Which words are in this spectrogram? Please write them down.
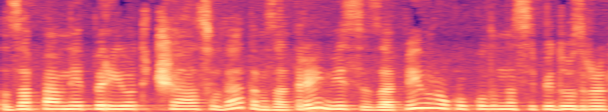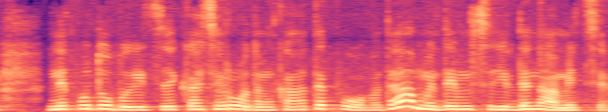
за певний період часу, да, там за три місяці, за півроку, коли в нас є підозра, не подобається якась родинка атипова, да, ми дивимося її в динаміці.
